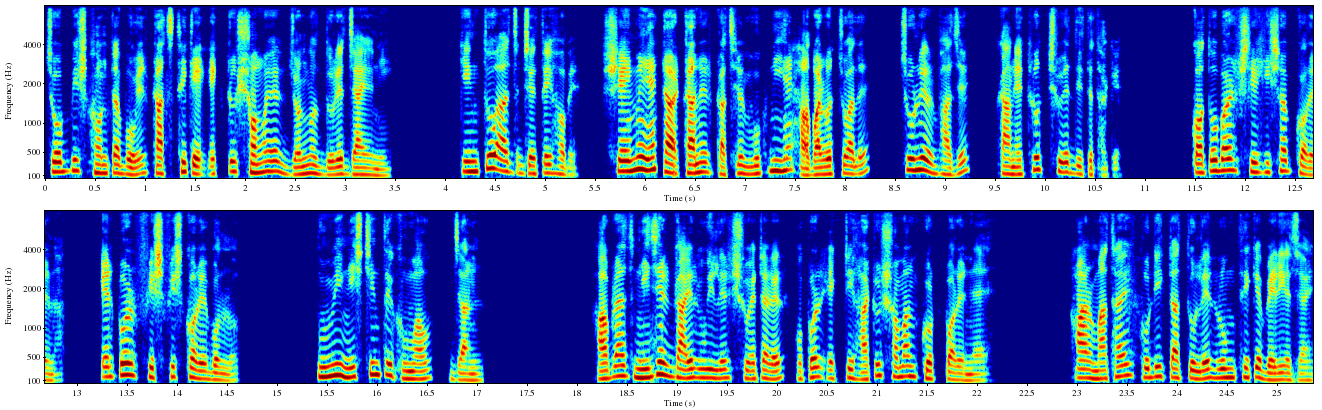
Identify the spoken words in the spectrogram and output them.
চব্বিশ ঘণ্টা বইয়ের কাছ থেকে একটু সময়ের জন্য দূরে যায়নি। কিন্তু আজ যেতেই হবে। সেই মেয়ে তার কানের কাছে মুখ নিয়ে আবারও চলে, চুলের ভাজে কানে ঠোঁট ছুঁয়ে দিতে থাকে। কতবার সে হিসাব করে না। এরপর ফিসফিস করে বলল, তুমি নিশ্চিন্তে ঘুমাও যান আবরাজ নিজের গায়ের উইলের সোয়েটারের ওপর একটি হাঁটুর সমান কোট পরে নেয় আর মাথায় হুডিটা তুলে রুম থেকে বেরিয়ে যায়।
